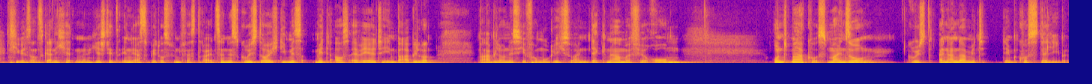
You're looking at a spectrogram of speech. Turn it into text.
die wir sonst gar nicht hätten. Ne? Hier steht in 1. Petrus 5, Vers 13, es grüßt euch, die Mitauserwählte in Babylon. Babylon ist hier vermutlich so ein Deckname für Rom. Und Markus, mein Sohn, grüßt einander mit dem Kuss der Liebe.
